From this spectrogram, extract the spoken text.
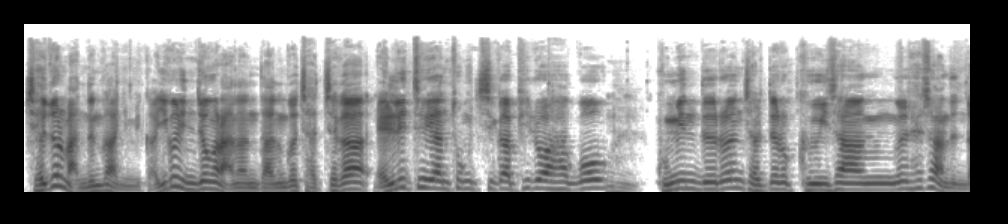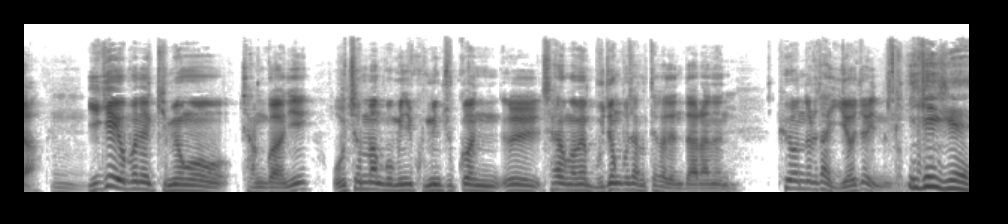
제도를 만든 거 아닙니까? 이걸 인정을 안 한다는 것 자체가 엘리트에 의한 통치가 필요하고 음. 국민들은 절대로 그 이상을 해서 안 된다. 음. 이게 이번에 김용호 장관이 5천만 국민이 국민 주권을 사용하면 무정부 상태가 된다라는 음. 표현으로 다 이어져 있는 겁니다. 이게 이제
